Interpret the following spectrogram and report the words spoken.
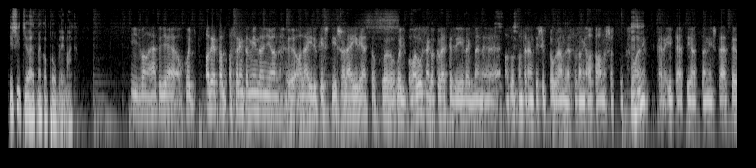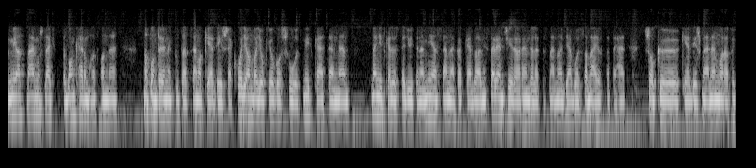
és itt jöhetnek a problémák. Így van, hát ugye, hogy azért azt szerintem mindannyian aláírjuk, és ti is aláírjátok, hogy valószínűleg a következő években az otthonteremtési program lesz az, ami hatalmasat fog szólni, uh-huh. akár a hitelpiacon is. Tehát mi azt már most látjuk, hogy a Bank 360-nál naponta jönnek tudatszám a kérdések, hogyan vagyok jogosult, mit kell tennem, mennyit kell összegyűjtenem, milyen számlákat kell beadni. Szerencsére a rendelet ezt már nagyjából szabályozta, tehát sok kérdés már nem marad, hogy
